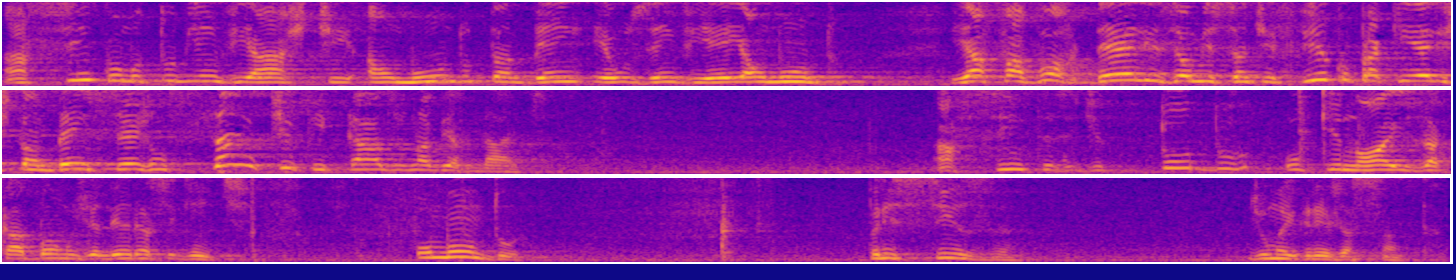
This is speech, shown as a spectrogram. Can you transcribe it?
Assim como tu me enviaste ao mundo, também eu os enviei ao mundo. E a favor deles eu me santifico, para que eles também sejam santificados na verdade. A síntese de tudo o que nós acabamos de ler é a seguinte: o mundo precisa de uma igreja santa.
